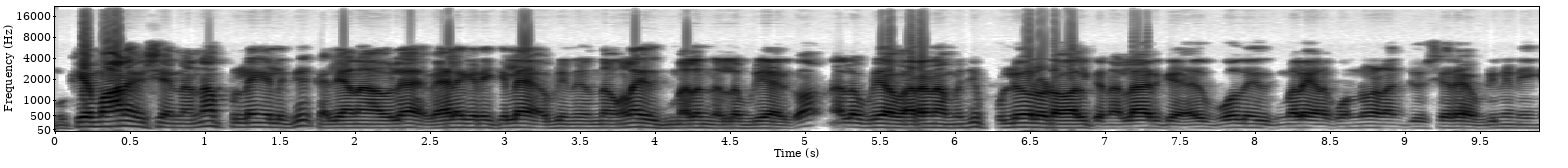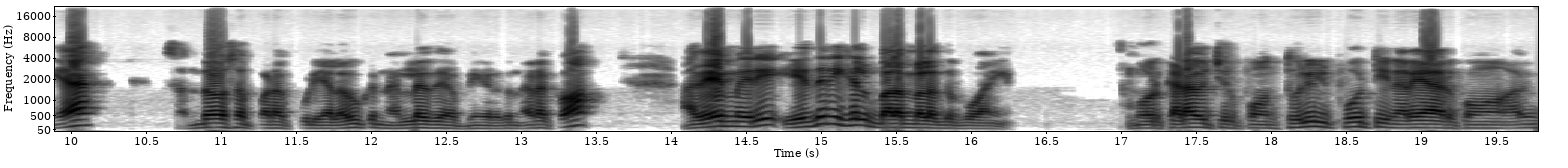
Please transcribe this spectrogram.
முக்கியமான விஷயம் என்னன்னா பிள்ளைங்களுக்கு கல்யாணம் ஆகல வேலை கிடைக்கல அப்படின்னு இருந்தவங்களாம் இதுக்கு மேலே நல்லபடியாக இருக்கும். நல்லபடியாக வரணும் அமைஞ்சு பிள்ளைகளோட வாழ்க்கை நல்லா இருக்கு. அது போதும் இதுக்கு மேலே எனக்கு ஒண்ணு வேணாம் ஜூசியரே அப்படின்னு நீங்கள் சந்தோஷப்படக்கூடிய அளவுக்கு நல்லது அப்படிங்கிறது நடக்கும். அதேமாரி எதிரிகள் பலம் இழந்து போவாங்க. நம்ம ஒரு கடை வச்சிருப்போம் தொழில் போட்டி நிறையா இருக்கும். அவன்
